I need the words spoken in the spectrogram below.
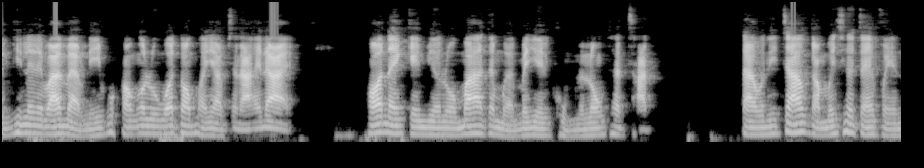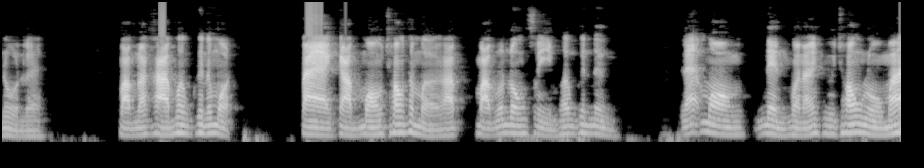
มที่เล่นในบ้านแบบนี้ พวกเขาก็รู้ว่าต้องพยายามชนะให้ได้ เพราะในเกมเยือนโรมาจะเหมือนไปเยือนขุมนรกชัดๆแต่วันนี้เจ้ากลับไม่เชื่อใจเฟยนูเลย ปรับราคาเพิ่มขึ้นทั้งหมด แต่กลับมองช่องเสมอครับ ปรับลดลงสี่เพิ่มขึ้นหนึ่งและมองเด่นกว่านั้นคือช่องโรม่า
